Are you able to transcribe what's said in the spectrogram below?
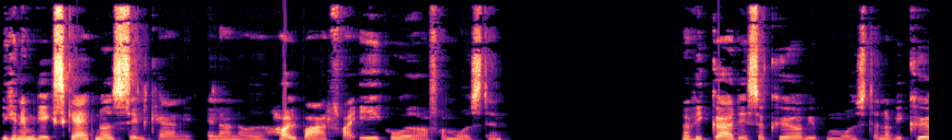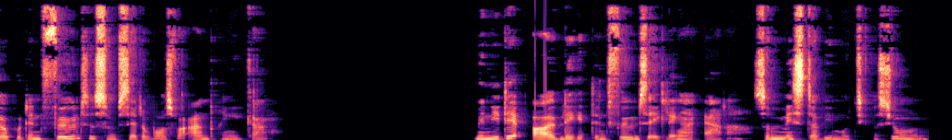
Vi kan nemlig ikke skabe noget selvkærligt eller noget holdbart fra egoet og fra modstand. Når vi gør det, så kører vi på modstand, og vi kører på den følelse, som sætter vores forandring i gang. Men i det øjeblik, at den følelse ikke længere er der, så mister vi motivationen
